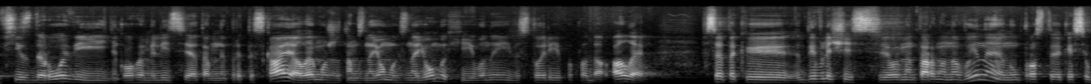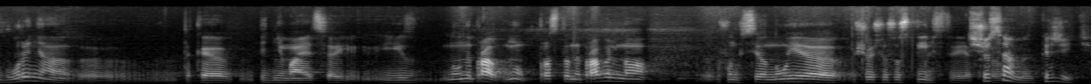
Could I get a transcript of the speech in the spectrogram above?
всі здорові, і нікого міліція там не притискає, але може там знайомих знайомих, і вони і в історії попадали. Але все-таки дивлячись елементарно новини, ну просто якесь обурення е, таке піднімається. І, ну, неправ, ну, просто неправильно функціонує щось у суспільстві. Що саме? Кажіть.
